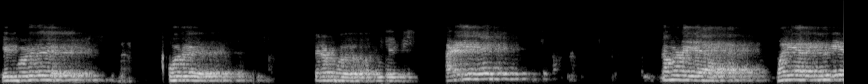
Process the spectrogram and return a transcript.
இப்பொழுது ஒரு சிறப்பு. அழகிலே நம்முடைய மரியாதைக்குரிய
